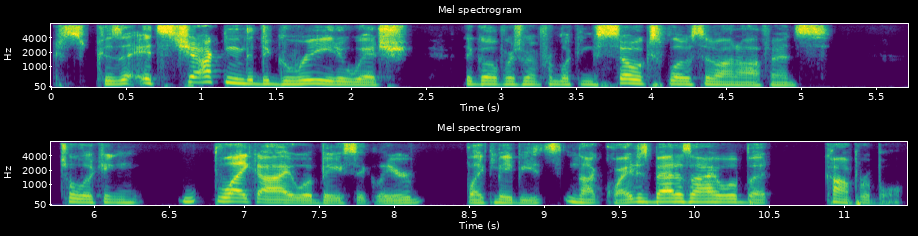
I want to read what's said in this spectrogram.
Because it's shocking the degree to which the Gophers went from looking so explosive on offense to looking like Iowa, basically, or like maybe it's not quite as bad as Iowa, but comparable.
